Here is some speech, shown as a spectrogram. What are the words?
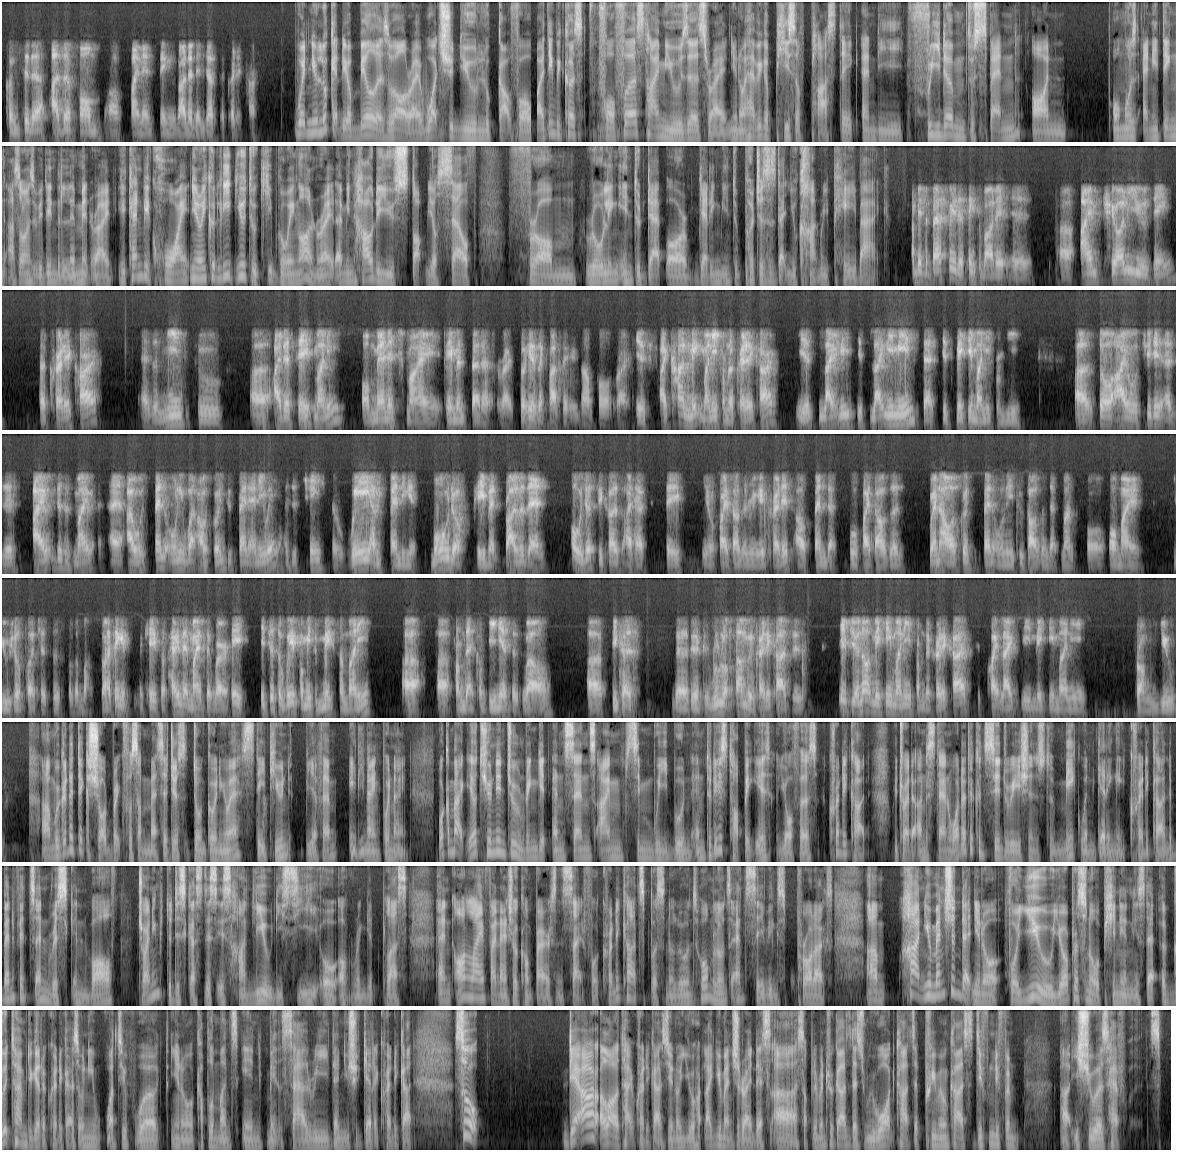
consider other forms of financing rather than just a credit card when you look at your bill as well, right, what should you look out for? I think because for first time users, right, you know, having a piece of plastic and the freedom to spend on almost anything as long as within the limit, right? It can be quite, you know, it could lead you to keep going on, right? I mean, how do you stop yourself from rolling into debt or getting into purchases that you can't repay back? I mean, the best way to think about it is uh, I'm purely using the credit card as a means to uh, either save money or manage my payments better, right? So here's a classic example, right? If I can't make money from the credit card, it likely it likely means that it's making money from me. Uh, so I will treat it as if I this is my I would spend only what I was going to spend anyway. I just change the way I'm spending it, mode of payment, rather than oh just because I have say you know five thousand ringgit credit, I'll spend that full five thousand when I was going to spend only two thousand that month for all my usual purchases for the month. So I think it's a case of having that mindset where hey, it's just a way for me to make some money uh, uh, from that convenience as well, uh, because the the rule of thumb with credit cards is if you're not making money from the credit card, it's quite likely making money from you. Um, we're going to take a short break for some messages. Don't go anywhere. Stay tuned. BFM 89.9. Welcome back. You're tuned into Ringgit and Cents. I'm Sim Wee Boon, and today's topic is your first credit card. We try to understand what are the considerations to make when getting a credit card, the benefits and risk involved, Joining me to discuss this is Han Liu, the CEO of Ringgit Plus, an online financial comparison site for credit cards, personal loans, home loans, and savings products. Um, Han, you mentioned that you know for you, your personal opinion is that a good time to get a credit card is only once you've worked, you know, a couple of months in, made a salary, then you should get a credit card. So there are a lot of type credit cards. You know, you like you mentioned, right? There's uh, supplementary cards, there's reward cards, there's premium cards, different different uh, issuers have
